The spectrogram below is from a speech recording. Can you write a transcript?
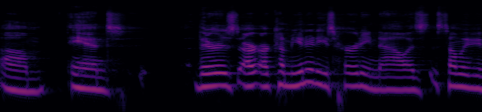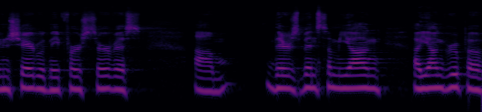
Um, and there is our, our community is hurting now, as some of you even shared with me first service. Um, there's been some young a young group of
